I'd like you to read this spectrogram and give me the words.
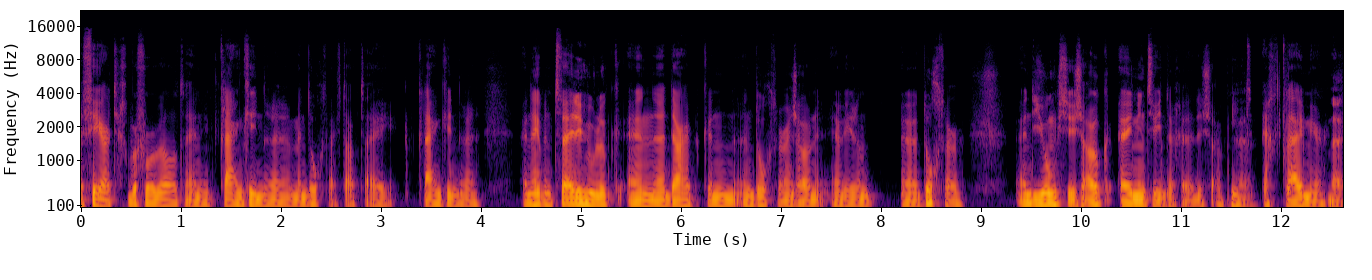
40 bijvoorbeeld, en kleinkinderen. Mijn dochter heeft ook twee kleinkinderen. En ik heb een tweede huwelijk, en eh, daar heb ik een, een dochter, een zoon en weer een eh, dochter. En die jongste is ook 21, hè, dus ook niet Ja. echt klein meer. Nee.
